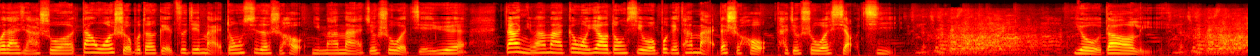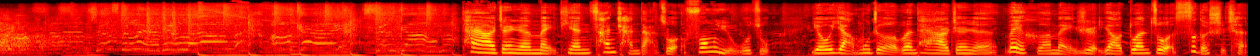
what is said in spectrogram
郭大侠说：“当我舍不得给自己买东西的时候，你妈妈就说我节约；当你妈妈跟我要东西，我不给她买的时候，她就说我小气。有道理。”太二真人每天参禅打坐，风雨无阻。有仰慕者问太二真人：“为何每日要端坐四个时辰？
